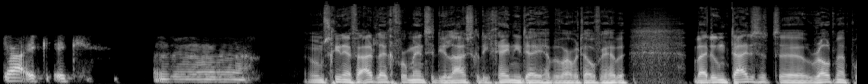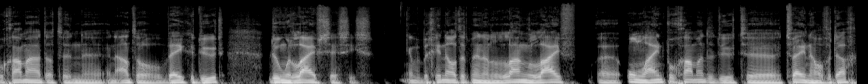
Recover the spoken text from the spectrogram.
ja, ik. ik uh... Misschien even uitleggen voor mensen die luisteren die geen idee hebben waar we het over hebben. Wij doen tijdens het uh, Roadmap-programma, dat een, uh, een aantal weken duurt, doen we live sessies. En we beginnen altijd met een lang live online programma. Dat duurt 2,5 dag.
